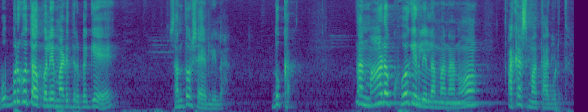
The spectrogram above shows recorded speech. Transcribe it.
ಒಬ್ರಿಗೂ ತಾವು ಕೊಲೆ ಮಾಡಿದ್ರ ಬಗ್ಗೆ ಸಂತೋಷ ಇರಲಿಲ್ಲ, ದುಃಖ. ನಾನು ಮಾಡೋಕ್ಕೆ ಹೋಗಿರಲಿಲ್ಲಮ್ಮ ನಾನು, ಅಕಸ್ಮಾತ್ ಆಗ್ಬಿಡ್ತು.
